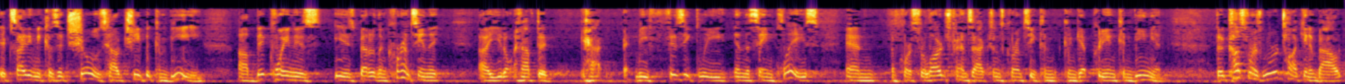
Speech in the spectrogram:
exciting because it shows how cheap it can be uh, Bitcoin is is better than currency in that uh, you don't have to ha- be physically in the same place, and of course, for large transactions, currency can can get pretty inconvenient. The customers we're talking about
